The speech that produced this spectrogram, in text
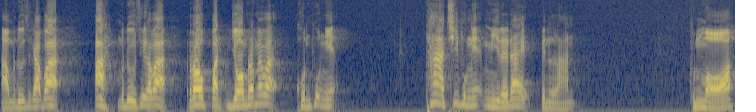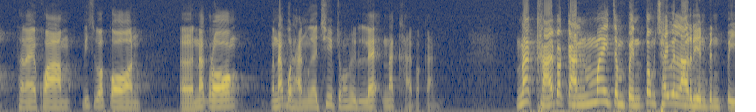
เอามาดูสิครับว่าอะมาดูสิครับว่า เราปัดยอมรับไหมว่า คนพวกนี้ถ้าชีพพวกนี้มีรายได้เป็นล้าน คุณหมอทนายความวิศวกรนักร้องนักบริหารมืออาชีพเจ้าของธุรกิจและนักขายประกัน นักขายประกันไม่จำเป็นต้องใช้เวลาเรียนเป็นปี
